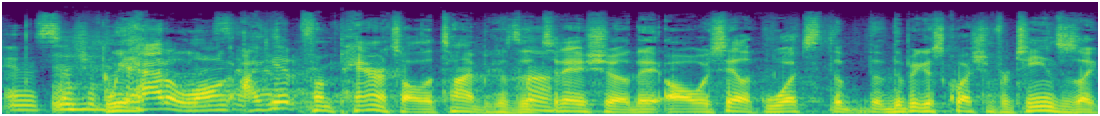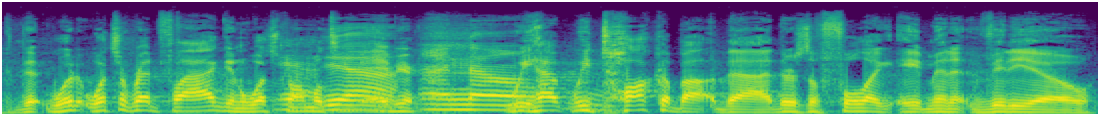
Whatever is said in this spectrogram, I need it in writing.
in such a We had a long. I get it from parents all the time because the Huh. Today Show they always say like, "What's the the, the biggest question for teens is like, th- what, what's a red flag and what's Yeah. normal teen Yeah, behavior?" I know. We have we talk about that. There's a full like eight minute video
